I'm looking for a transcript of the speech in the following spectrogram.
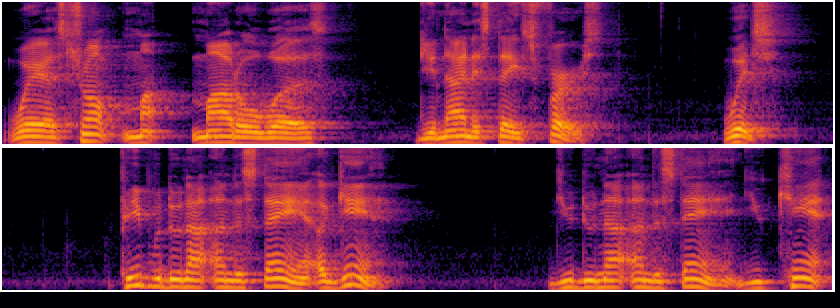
Whereas Trump mo- motto was the United States first, which people do not understand. Again, you do not understand. You can't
